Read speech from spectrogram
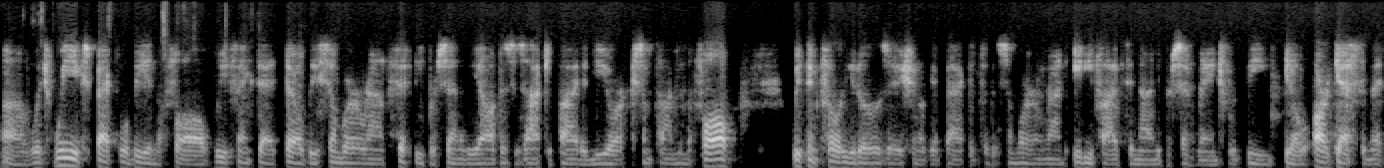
uh, which we expect will be in the fall. We think that there'll be somewhere around 50% of the offices occupied in New York sometime in the fall. We think full utilization will get back into the somewhere around 85 to 90% range would be, you know, our guesstimate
